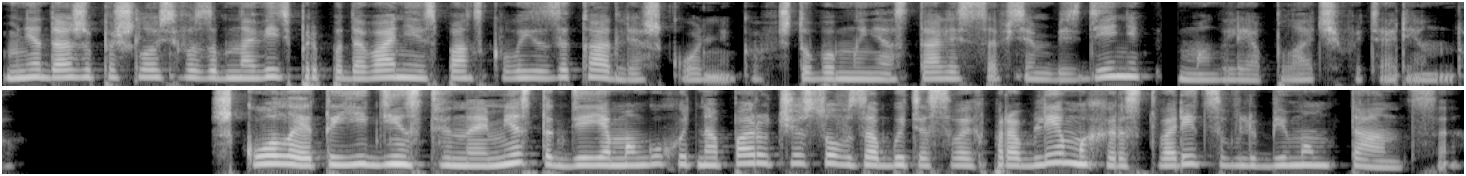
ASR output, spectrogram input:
Мне даже пришлось возобновить преподавание испанского языка для школьников, чтобы мы не остались совсем без денег и могли оплачивать аренду. Школа – это единственное место, где я могу хоть на пару часов забыть о своих проблемах и раствориться в любимом танце.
